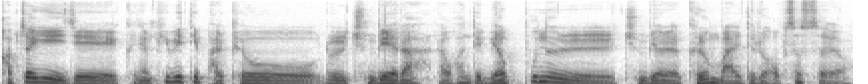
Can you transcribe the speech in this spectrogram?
갑자기 이제 그냥 PPT 발표를 준비해라 라고 하는데 몇 분을 준비하라 그런 말들은 없었어요.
